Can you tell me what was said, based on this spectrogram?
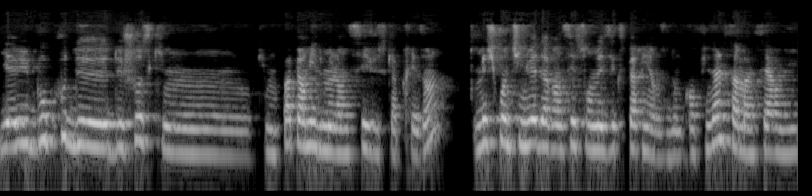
il y a eu beaucoup de, de choses qui m'ont qui m'ont pas permis de me lancer jusqu'à présent, mais je continuais d'avancer sur mes expériences. Donc, en final, ça m'a servi.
